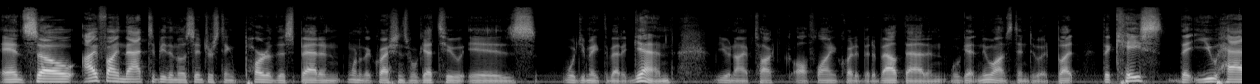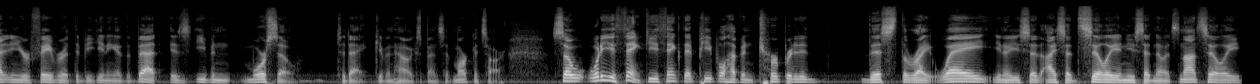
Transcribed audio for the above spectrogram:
And so I find that to be the most interesting part of this bet. And one of the questions we'll get to is would you make the bet again? You and I have talked offline quite a bit about that, and we'll get nuanced into it. But the case that you had in your favor at the beginning of the bet is even more so today, given how expensive markets are. So, what do you think? Do you think that people have interpreted this the right way? You know, you said I said silly, and you said no, it's not silly.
